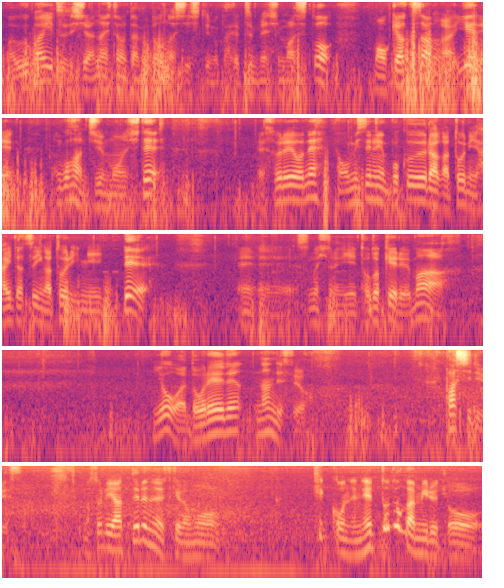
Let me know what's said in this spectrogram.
まあ、ウーバーイーツで知らない人のためにどんなシステムか説明しますと、まあ、お客さんが家でご飯注文してそれをねお店に僕らが取りに配達員が取りに行って、えー、その人に届ける。まあ要は奴隷でなんですよ。パシリです、まあ、それやってるんですけども結構ねネットとか見ると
